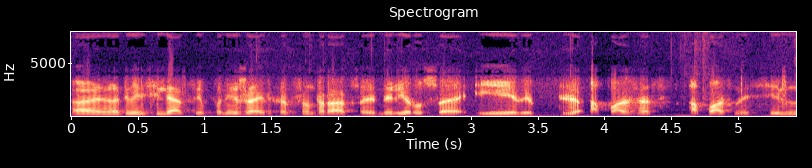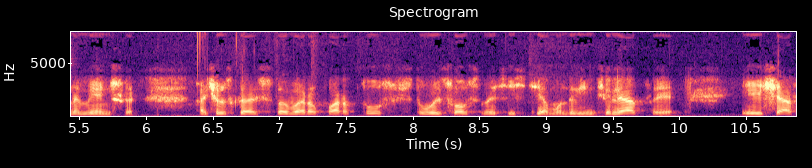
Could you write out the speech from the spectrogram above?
Э, вентиляция понижает концентрацию вируса, и опасность, опасность сильно меньше. Хочу сказать, что в аэропорту существует собственная система вентиляции, и сейчас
